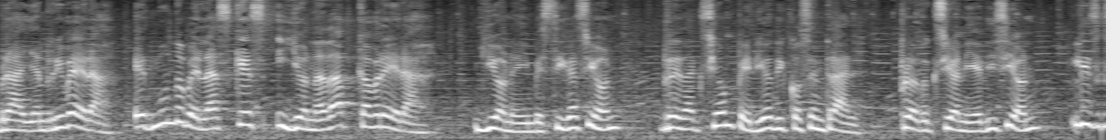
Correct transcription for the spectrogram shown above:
Brian Rivera, Edmundo Velázquez y Jonadab Cabrera. Guión e investigación, redacción Periódico Central. Producción y edición, Liz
